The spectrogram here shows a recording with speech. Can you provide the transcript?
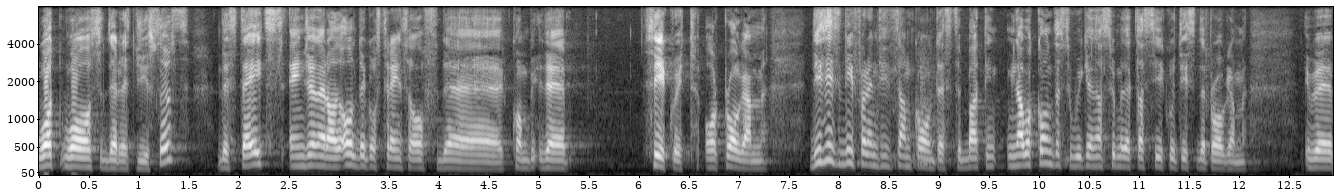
what was the registers, the states, in general, all the constraints of the, the circuit or program. This is different in some contexts, but in, in, our context, we can assume that a circuit is the program. Uh,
